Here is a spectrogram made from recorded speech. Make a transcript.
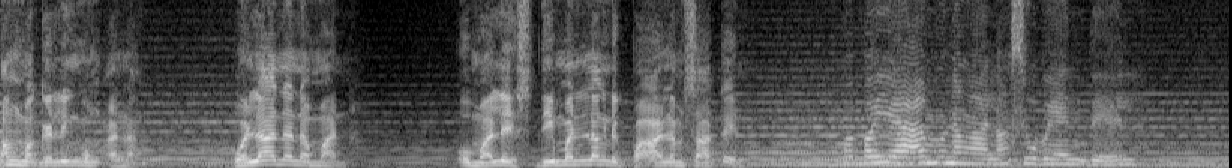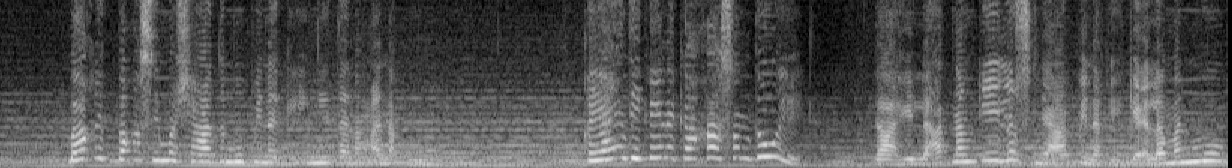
Ang magaling mong anak. Wala na naman. Umalis, di man lang nagpaalam sa atin. Pabayaan mo na nga lang si Wendell. Bakit ba kasi masyado mo pinag-iinitan ng anak mo? Kaya hindi kayo nagkakasundo eh. Dahil lahat ng kilos niya, pinakikialaman mo.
